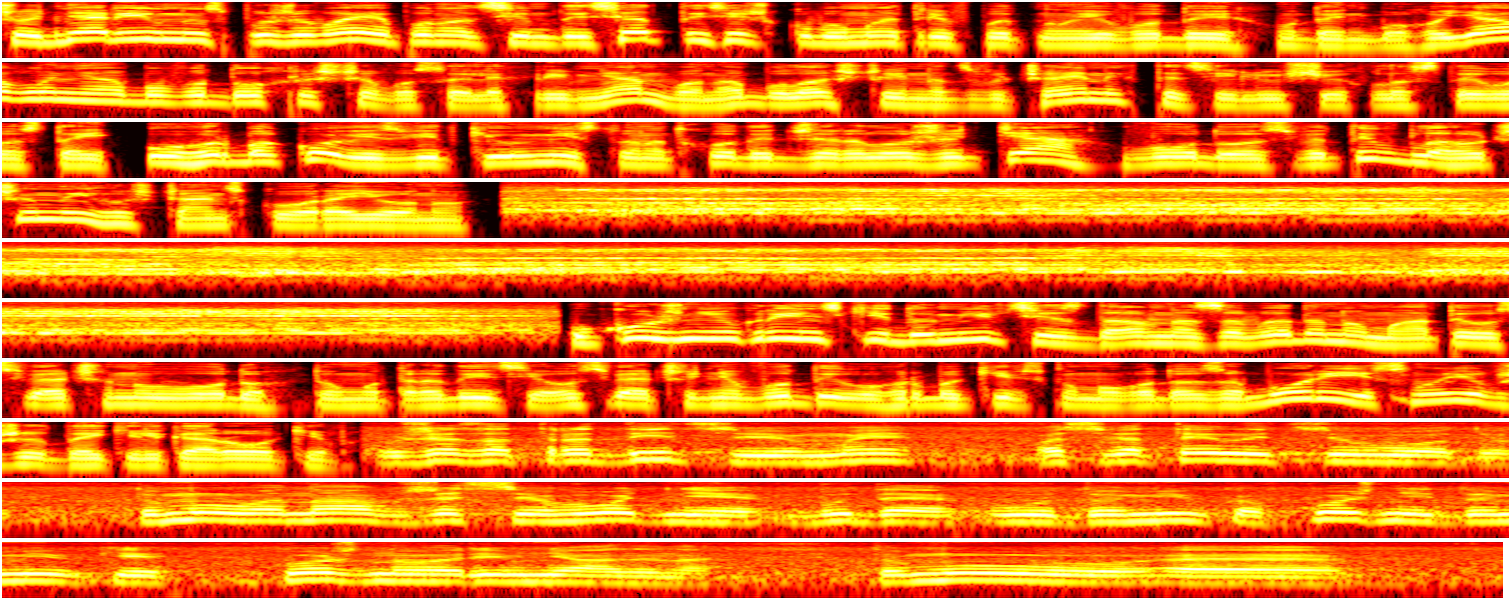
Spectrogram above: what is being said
Щодня рівне споживає понад 70 тисяч кубометрів питної води. У день богоявлення або водохреща в оселях рівнян вона була ще й надзвичайних та цілющих властивостей. У Горбакові, звідки у місто надходить джерело життя, воду освятив благочинний Гощанського району. Кожній українській домівці здавна заведено мати освячену воду, тому традиція освячення води у Горбаківському водозаборі існує вже декілька років. Уже за традицією ми освятили цю воду. Тому вона вже сьогодні буде у домівках, в кожній домівці кожного рівнянина. Тому е,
